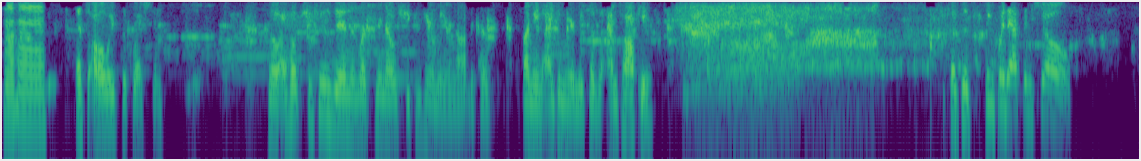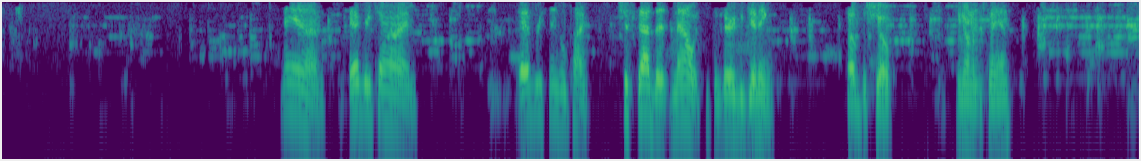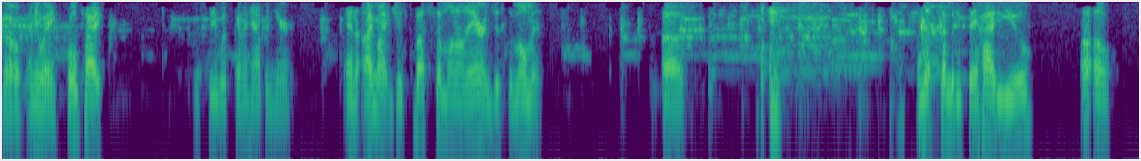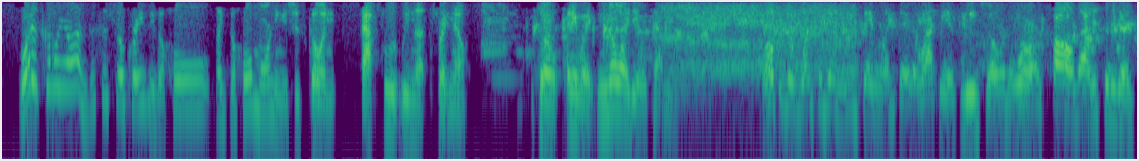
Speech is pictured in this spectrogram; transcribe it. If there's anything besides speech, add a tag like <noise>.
now? <laughs> That's always the question. So I hope she tunes in and lets me know if she can hear me or not because, I mean, I can hear me because I'm talking. But the stupid effing show. Man, every time. Every single time. It's just sad that now it's at the very beginning of the show. You know what I'm saying? So anyway, hold tight. We'll see what's going to happen here. And I might just bust someone on air in just a moment. Uh, <clears throat> and let somebody say hi to you. Uh-oh. What is going on? This is so crazy. The whole, like the whole morning is just going absolutely nuts right now. So anyway, no idea what's happening. Welcome to once again Weedsday Wednesday, the wackiest weed show in the world. Oh, that was pretty good.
